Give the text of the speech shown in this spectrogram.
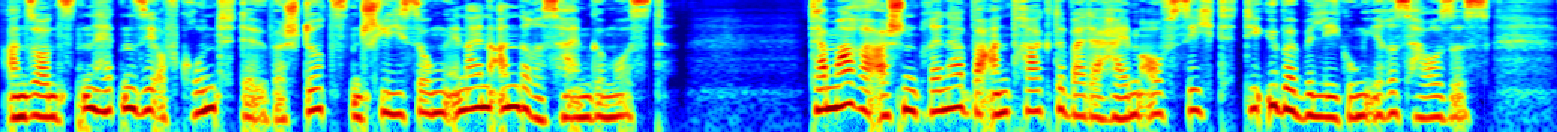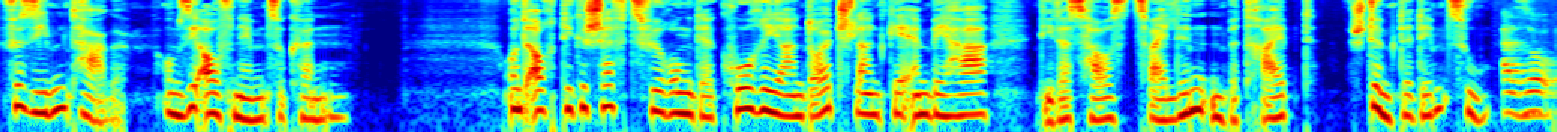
Ansonsten hätten sie aufgrund der überstürzten Schließung in ein anderes Heim gemusst. Tamara Aschenbrenner beantragte bei der Heimaufsicht die Überbelegung ihres Hauses für sieben Tage, um sie aufnehmen zu können. Und auch die Geschäftsführung der Korean Deutschland GmbH, die das Haus Zwei Linden betreibt, stimmte dem zu. Also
